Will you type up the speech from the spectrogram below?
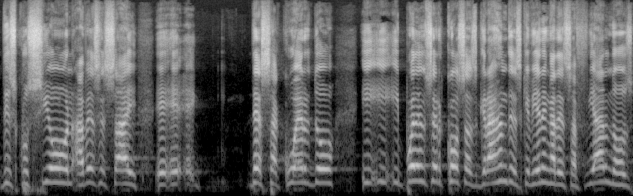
discusión, a veces hay... Eh, eh, eh, desacuerdo y, pueden ser cosas grandes que vienen a desafiarnos,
